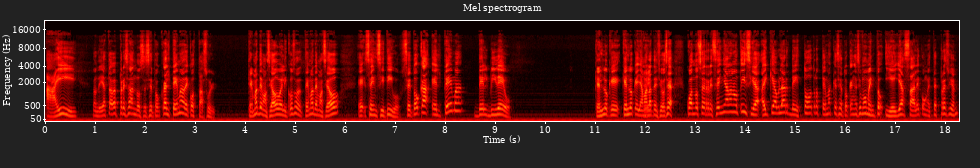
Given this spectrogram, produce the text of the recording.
ahí, donde ella estaba expresándose, se toca el tema de Costa Azul. Temas demasiado belicosos, temas demasiado eh, sensitivos. Se toca el tema del video. Que es lo que, que es lo que llama Sí. la atención. O sea, cuando se reseña la noticia, hay que hablar de estos otros temas que se tocan en ese momento y ella sale con esta expresión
